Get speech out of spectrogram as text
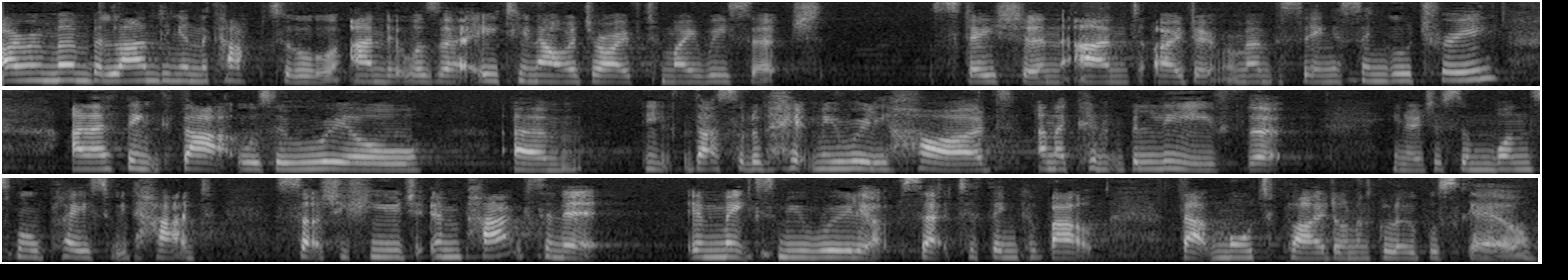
I remember landing in the capital, and it was an 18 hour drive to my research station, and I don't remember seeing a single tree. And I think that was a real, um, that sort of hit me really hard, and I couldn't believe that, you know, just in one small place we'd had such a huge impact, and it, it makes me really upset to think about that multiplied on a global scale.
